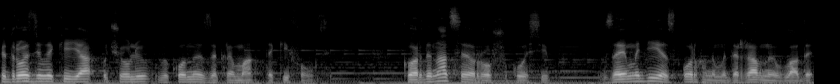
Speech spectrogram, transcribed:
Підрозділ, який я очолюю, виконує зокрема такі функції: координація розшуку осіб, взаємодія з органами державної влади,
